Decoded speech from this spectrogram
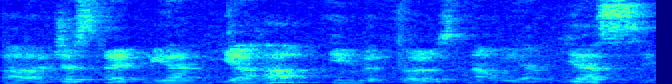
Uh, just like we had yaha in the first, now we have yasi,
